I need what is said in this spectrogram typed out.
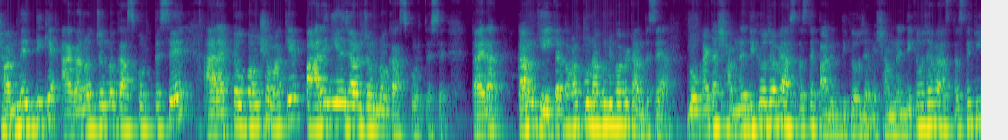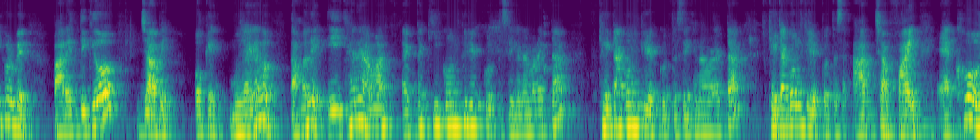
সামনের দিকে আগানোর জন্য কাজ করতেছে, আর একটা উপাংশ আমাকে পারে নিয়ে যাওয়ার জন্য কাজ করতেছে, তাই না? কারণ কি, এটা তো আমার কোনাকুনি ভাবে টানতেছে নৌকাটা সামনের দিকেও যাবে, আস্তে আস্তে পাড়ের দিকেও যাবে, সামনের দিকেও যাবে, আস্তে আস্তে কি করবে? পাড়ের দিকেও যাবে ওকে বোঝা গেল? তাহলে এইখানে আমার একটা কি কোণ ক্রিয়েট করতেছে? এখানে আমার একটা থিটা কোণ ক্রিয়েট করতেছে, এখানে আমার একটা থিটা কোণ ক্রিয়েট করতেছে। আচ্ছা ফাইন এখন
